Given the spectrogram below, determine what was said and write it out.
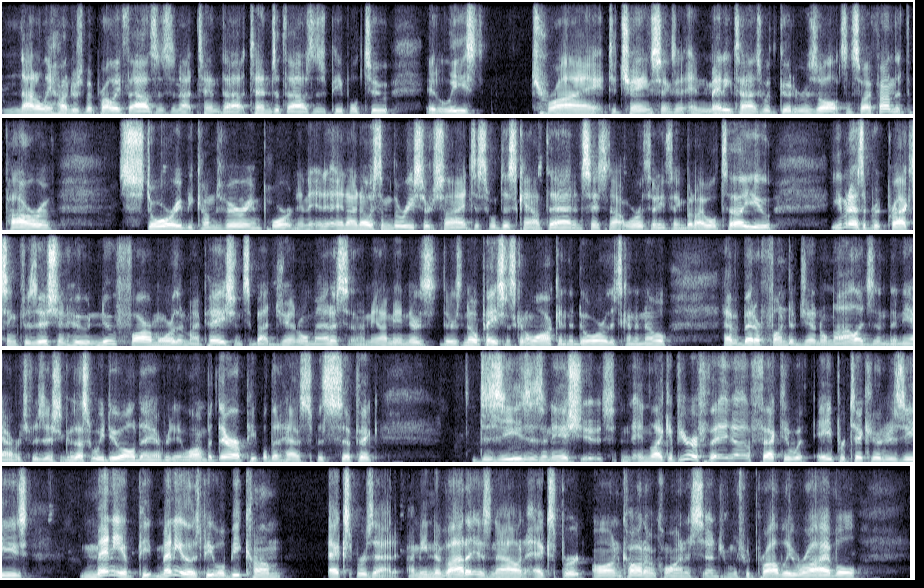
not only hundreds, but probably thousands and not ten, tens of thousands of people to at least try to change things, and many times with good results. And so I found that the power of story becomes very important. And, and I know some of the research scientists will discount that and say it's not worth anything, but I will tell you, even as a practicing physician who knew far more than my patients about general medicine. I mean, I mean, there's there's no patient's going to walk in the door that's going to know have a better fund of general knowledge than, than the average physician because that's what we do all day, every day long. But there are people that have specific diseases and issues. And, and like if you're aff- affected with a particular disease, many of pe- many of those people become experts at it. I mean, Nevada is now an expert on Cauda-Equina syndrome, which would probably rival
